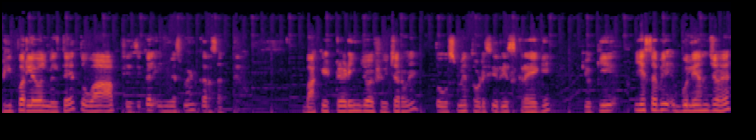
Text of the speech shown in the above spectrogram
डीपर लेवल मिलते हैं तो वहाँ आप फ़िज़िकल इन्वेस्टमेंट कर सकते हो। बाकी ट्रेडिंग जो है फ्यूचर में तो उसमें थोड़ी सी रिस्क रहेगी, क्योंकि ये सभी बुलियन जो है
